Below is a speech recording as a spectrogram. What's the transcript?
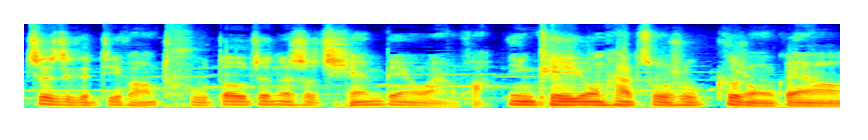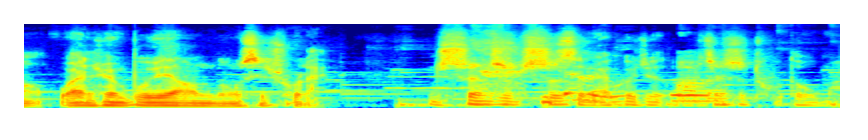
这几个地方，土豆真的是千变万化，你可以用它做出各种各样完全不一样的东西出来，你甚至吃起来会觉得啊，这是土豆吗？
